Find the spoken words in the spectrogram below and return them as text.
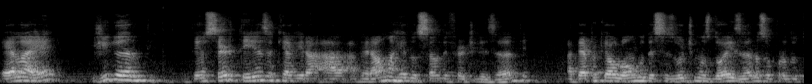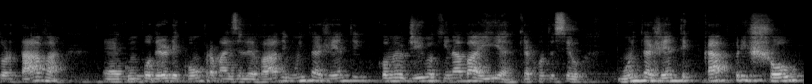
ela é gigante. tenho certeza que haverá, haverá uma redução de fertilizante, até porque ao longo desses últimos dois anos o produtor estava é, com um poder de compra mais elevado e muita gente, como eu digo aqui na Bahia, que aconteceu, muita gente caprichou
